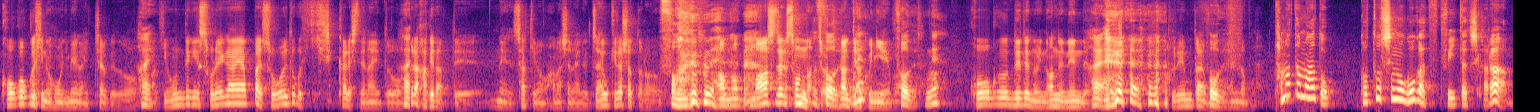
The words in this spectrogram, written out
広告費の方に目がいっちゃうけど、はい。まあ基本的にそれがやっぱりそういうとこしっかりしてないと、はい。いくらかけたってねさっきの話じゃないけど在庫切らしちゃったらそうですね。あ、ま、回すだけ損になっちゃう。うですね。逆に言えば。そうですね広告出てんのになんでねえんだよ、はい。クレームタイムそうです。大変だもん。たまたまあと今年の5月1日から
